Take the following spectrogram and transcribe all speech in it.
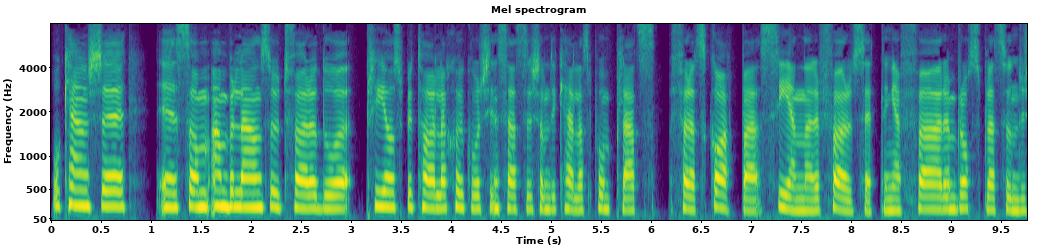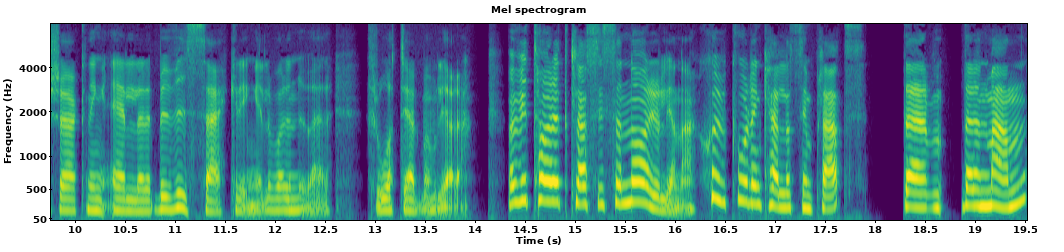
och kanske eh, som ambulans utföra då prehospitala sjukvårdsinsatser som det kallas på en plats för att skapa senare förutsättningar för en brottsplatsundersökning eller bevissäkring eller vad det nu är för åtgärd man vill göra. Men vi tar ett klassiskt scenario, Lena. Sjukvården kallar sin plats där, där en man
